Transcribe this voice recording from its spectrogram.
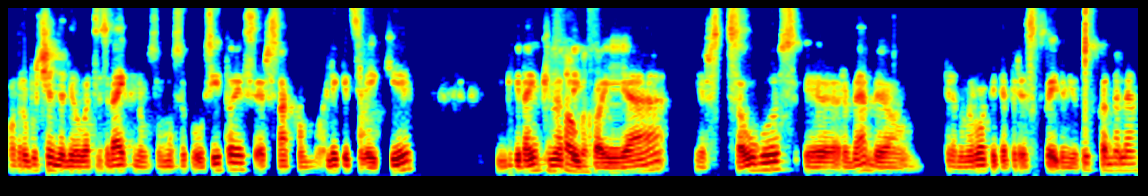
o turbūt šiandien jau atsisveikinam su mūsų klausytojais ir sakom, likit sveiki, gyvenkime taikoje ir saugus ir be abejo, prenumeruokite prie Skraidėm YouTube kanale,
